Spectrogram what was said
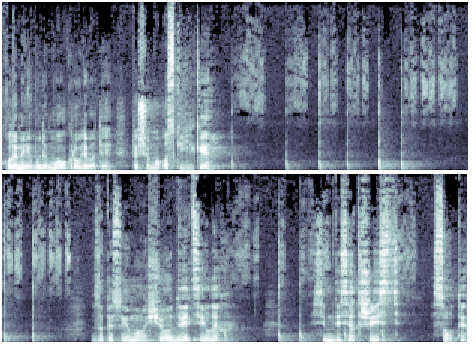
коли ми їх будемо округлювати, пишемо оскільки. Записуємо, що 2,76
